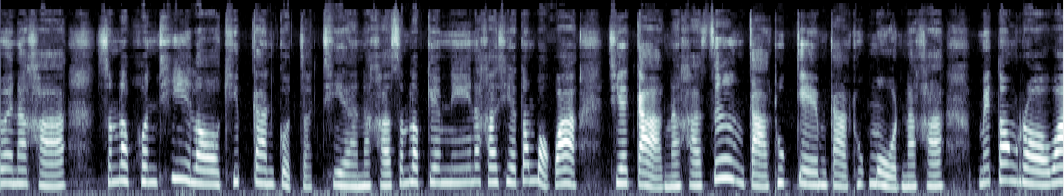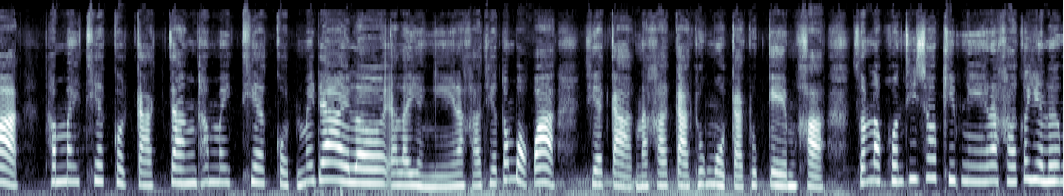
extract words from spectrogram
ด้วยนะคะสำหรับคนที่รอคลิปการกดจากเทียนะคะสำหรับเกมนี้นะคะเทียต้องบอกว่าเทียกากนะคะ ซึ่งกากทุกเกมกากทุกโหมดนะคะ ไม่ต้องรอว่า ทำไมเทียกดกากจังทำไมเทียกดไม่ได้เลยอะไรอย่างนี้นะคะ เทียต้องบอกว่าเทียกากนะคะกากทุกโหมดกากทุกเกมค่ะสำหรับคนที่ชอบคลิปนี้นะคะ ก็อย่าลืม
